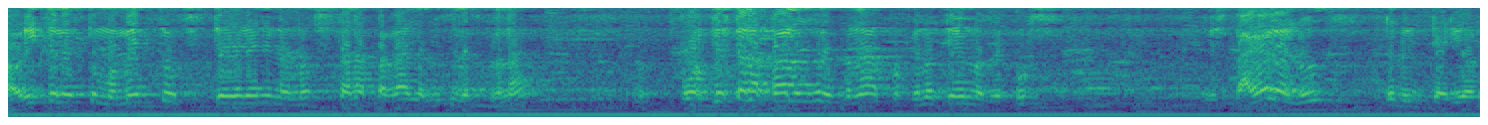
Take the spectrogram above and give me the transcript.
Ahorita en este momento, si ustedes ven en la noche están apagadas las luces de la esplanada. ¿Por qué están apagadas las luces de la esplanada? Porque no tienen los recursos. Les paga la luz de lo interior,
